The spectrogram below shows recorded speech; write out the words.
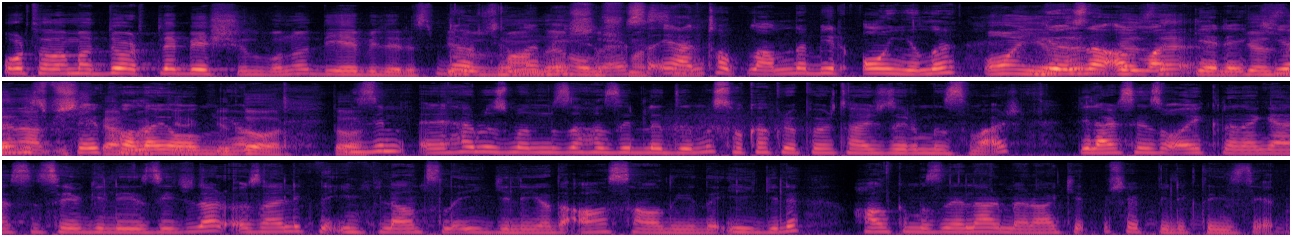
ortalama 4 ile 5 yıl bunu diyebiliriz. Bir 4 yılda uzmanlığın 5 yıl arası. oluşması. Yani toplamda bir 10 yılı 10 yılı göze almak gerekiyor. Hiçbir şey kolay gerekiyor. olmuyor. Doğru, doğru. Bizim e, her uzmanımıza hazırladığımız sokak röportajlarımız var. Dilerseniz o ekrana gelsin sevgili izleyiciler. Özellikle implantla ilgili ya da ağız sağlığıyla ilgili halkımız neler merak etmiş hep birlikte izleyelim.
